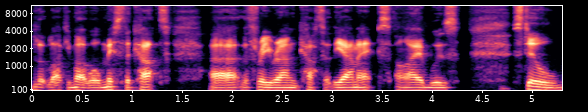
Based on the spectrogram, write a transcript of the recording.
looked like he might well miss the cut, uh, the three round cut at the Amex, I was still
